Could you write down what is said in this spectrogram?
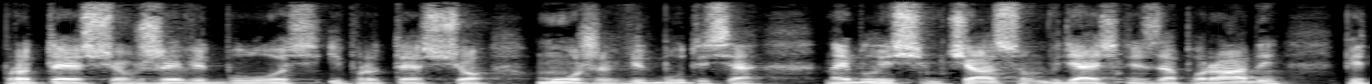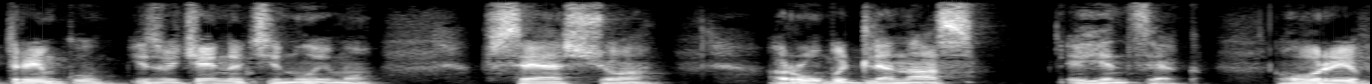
про те, що вже відбулось, і про те, що може відбутися найближчим часом. Вдячний за поради, підтримку і, звичайно, цінуємо все, що робить для нас генсек. Говорив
